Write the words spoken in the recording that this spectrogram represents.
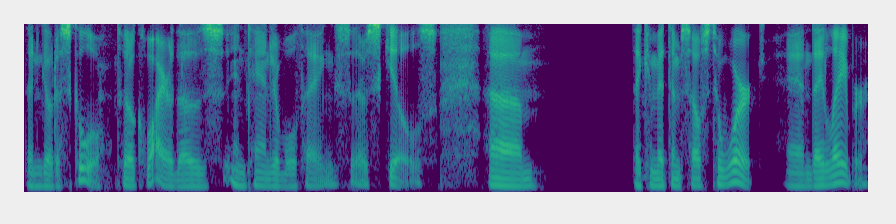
then go to school to acquire those intangible things, those skills. Um, they commit themselves to work and they labor.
